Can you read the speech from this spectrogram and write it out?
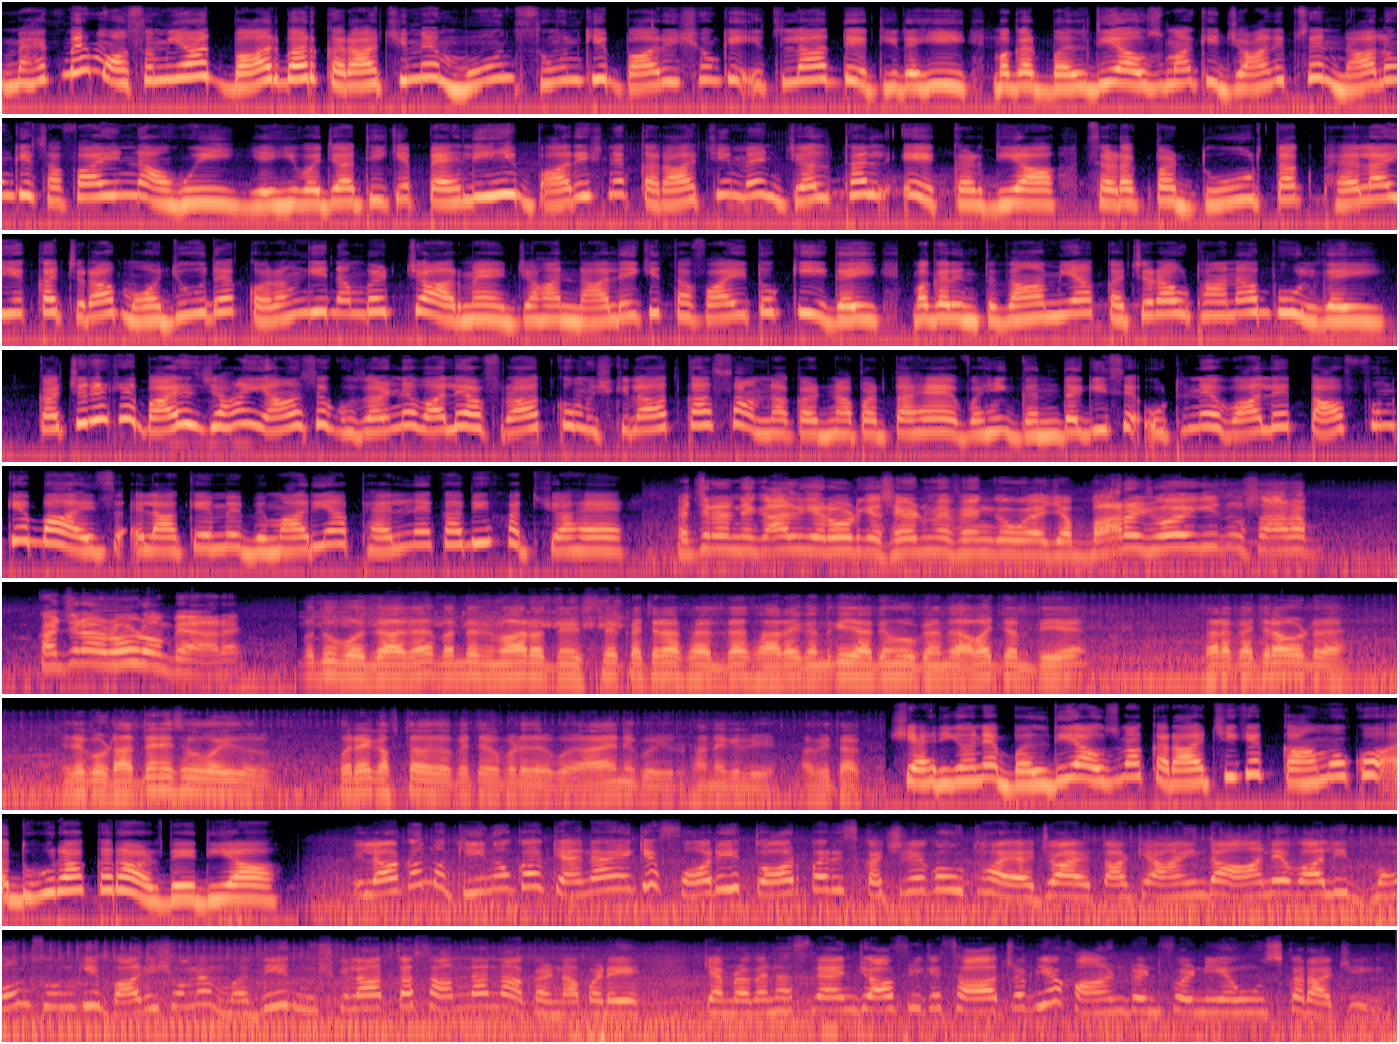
محکمہ موسمیات بار بار کراچی میں مون سون کی بارشوں کی اطلاع دیتی رہی، مگر بلدیہ عظمہ کی جانب سے نالوں کی صفائی نہ ہوئی۔ یہی وجہ تھی کہ پہلی ہی بارش نے کراچی میں جل تھل ایک کر دیا۔ سڑک پر دور تک پھیلا یہ کچرا موجود ہے کورنگی نمبر چار میں، جہاں نالے کی صفائی تو کی گئی، مگر انتظامیہ کچرا اٹھانا بھول گئی۔ کچرے کے باعث جہاں یہاں سے گزرنے والے افراد کو مشکلات کا سامنا کرنا پڑتا ہے وہیں گندگی سے اٹھنے والے تعفن کے باعث علاقے میں بیماریاں پھیلنے کا بھی خدشہ ہے۔ کچرا نکال کے روڈ کے سائڈ میں پھینکے ہوئے جب بارش ہوئے گی تو سارا کچرا روڈوں پہ آ رہا ہے۔ بدو بہت زیادہ ہے بندے بیمار ہوتے ہیں اس سے کچرا پھیلتا ہے سارے گندگی جاتے ہیں وہ گند ہوا چلتی ہے۔ سارا کچرا اٹھ رہا ہے۔ اسے کو اٹھاتے نہیں اس کو کوئی۔ پورے ایک ہفتہ کچرے پڑے ادھر کوئی آیا نہیں کوئی اٹھانے کے لیے ابھی تک۔ شہریوں نے بلدیہ عظمہ کراچی کے کاموں کو ادھورا قرار دے دیا۔ علاقہ مکینوں کا کہنا ہے کہ فوری طور پر اس کچرے کو اٹھایا جائے تاکہ آئندہ آنے والی مانسون کی بارشوں میں مزید مشکلات کا سامنا نہ کرنا پڑے۔ کیمرہ مین حسنین جعفری کے ساتھ ربیہ خان 24 نیوز، کراچی۔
